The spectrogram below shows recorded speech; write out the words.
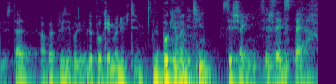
le stade un peu plus évolué, le, Le Pokémon ultime. Pokémon Ultime, c'est Shiny. C'est les Shiny. experts.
